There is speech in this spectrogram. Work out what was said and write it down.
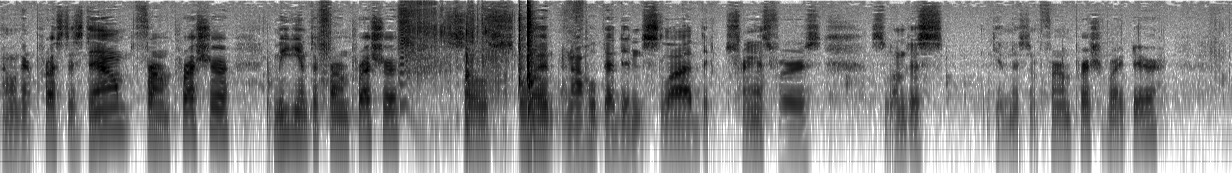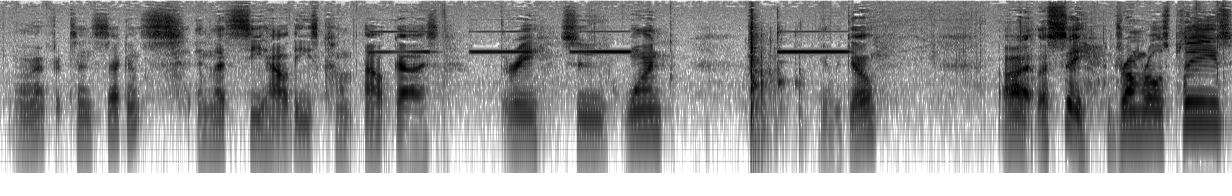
and we're gonna press this down, firm pressure, medium to firm pressure. So let's go ahead, and I hope that didn't slide the transfers. So I'm just giving it some firm pressure right there. All right, for 10 seconds. And let's see how these come out, guys. Three, two, one. Here we go. All right, let's see. Drum rolls, please.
